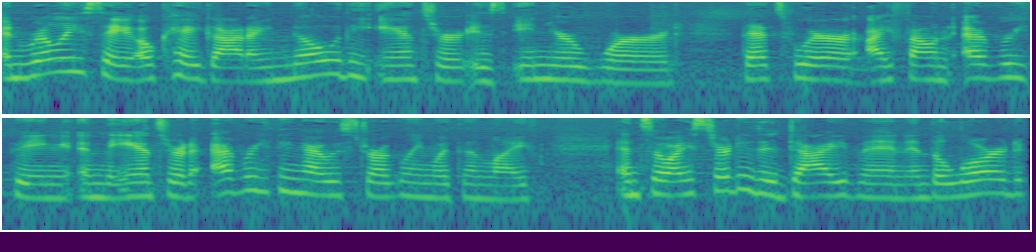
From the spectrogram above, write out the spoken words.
and really say, okay, God, I know the answer is in your word. That's where I found everything and the answer to everything I was struggling with in life. And so I started to dive in, and the Lord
